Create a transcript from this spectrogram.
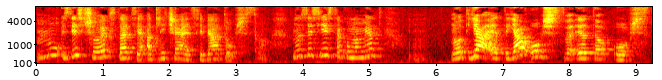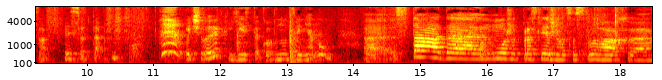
Ну, здесь человек, кстати, отличает себя от общества. Но здесь есть такой момент, вот я это я, общество это общество. Здесь вот так. У человека есть такое внутреннее, ну, стадо может прослеживаться в словах, э,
